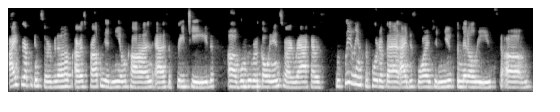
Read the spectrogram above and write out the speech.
I grew up a conservative. I was probably a neocon as a preteen. Uh, when we were going into Iraq, I was completely in support of that. I just wanted to nuke the Middle East. Um,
